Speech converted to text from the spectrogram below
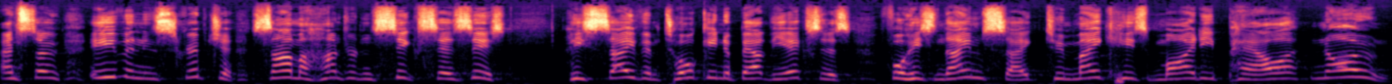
And so, even in Scripture, Psalm 106 says this He saved him, talking about the Exodus, for his name's sake, to make his mighty power known.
